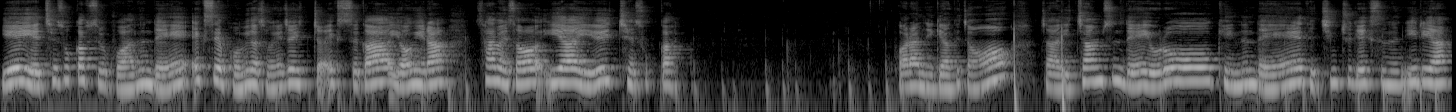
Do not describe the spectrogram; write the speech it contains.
얘의 최소값을 구하는데 x의 범위가 정해져 있죠. x가 0이랑 3에서 이 아이의 최소값 구하라는 얘기야. 그죠? 자, 2차 함수인데 요렇게 있는데 대칭축의 x는 1이야.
